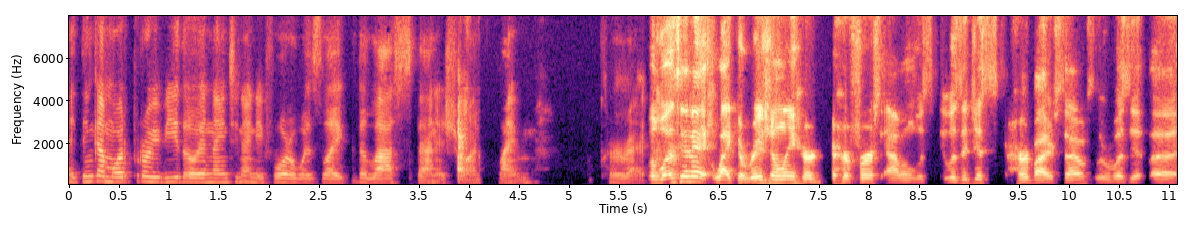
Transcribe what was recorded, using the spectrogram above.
I think Amor Prohibido in 1994 was like the last Spanish one. I'm correct. But wasn't it like originally her her first album was was it just her by herself or was it uh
